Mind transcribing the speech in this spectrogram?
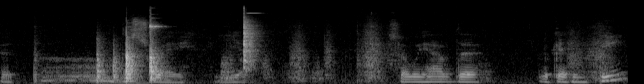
that uh, this way yeah. So we have the locating pin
